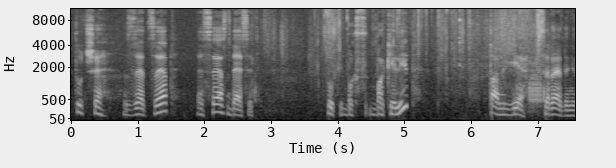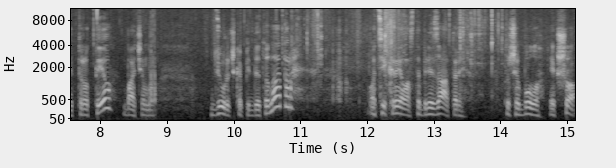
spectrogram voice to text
тут ще ZZ SS10. Тут бакеліт. Там є всередині тротил, бачимо дзюрочка під детонатор. оці крила, стабілізатори. Тут ще було, якщо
